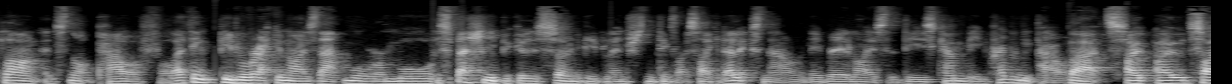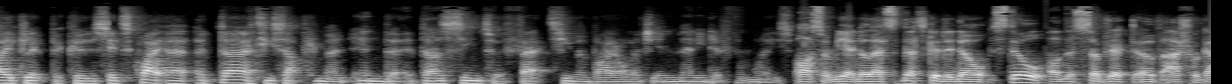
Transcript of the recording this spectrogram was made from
plant, it's not powerful. I think people recognize that more and more, especially because so many people are interested in things like psychedelics now and they realize that these can be incredibly powerful. But I, I would cycle it because it's quite a, a dirty supplement in that it does seem to affect human biology in many different ways. Awesome. Yeah, no, that's that's good to know. Still on the subject of ashwagandha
